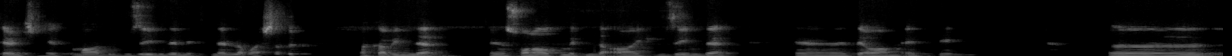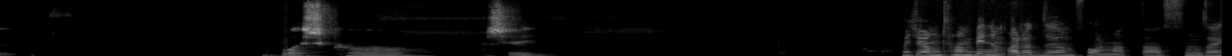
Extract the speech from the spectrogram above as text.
tercih ettim. A1 düzeyinde metinlerle başladık. Akabinde e, son 6 metinde A2 düzeyinde e, devam etti. E, başka şey. Hocam tam benim aradığım formatta aslında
